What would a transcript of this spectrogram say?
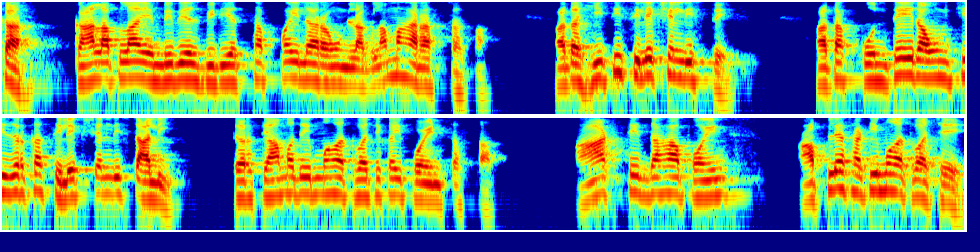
कार. काल आपला एमबीबीएस बीडीएसचा पहिला राऊंड लागला महाराष्ट्राचा. आता ही ती सिलेक्शन लिस्ट आहे. आता कोणत्याही राऊंडची जर का सिलेक्शन लिस्ट आली तर त्यामध्ये महत्त्वाचे काही पॉइंट्स असतात. आठ ते दहा पॉइंट्स आपल्यासाठी महत्त्वाचे आहे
